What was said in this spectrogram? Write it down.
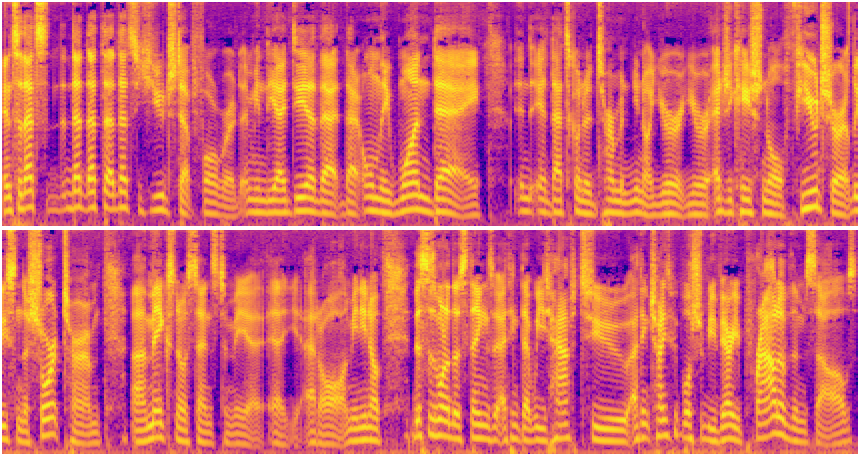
And so that's that, that, that, that's a huge step forward. I mean, the idea that, that only one day in, in, that's going to determine you know your your educational future, at least in the short term, uh, makes no sense to me at, at, all. I mean, you know, this is one of those things I think that we have to. I think Chinese people should be very proud of themselves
